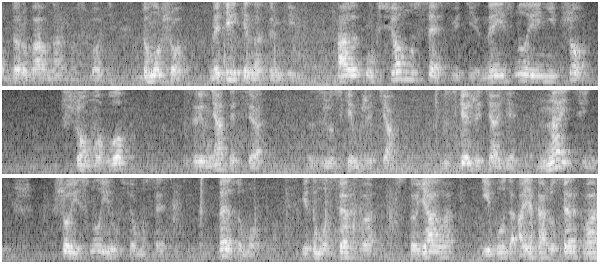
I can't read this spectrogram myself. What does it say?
обдарував наш Господь. Тому що не тільки на землі, але у всьому всесвіті не існує нічого, що могло б зрівнятися з людським життям. Людське життя є найцінніше, що існує у всьому всесвіті. Безумовно. І тому церква стояла і буде. А я кажу, церква,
